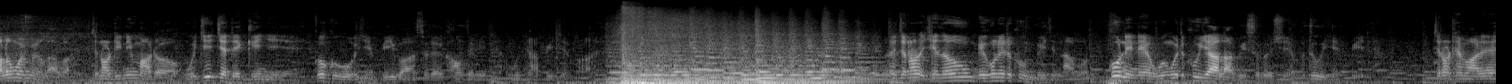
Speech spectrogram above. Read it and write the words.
အားလုံးပဲမင်္ဂလာပါကျွန်တော်ဒီနေ့မှာတော့ငွေကြေးကြက်တဲ့ကင်းကြီးရင်ကိုယ့်ကိုယ်ကိုအရင်ပေးပါဆိုတဲ့ခေါင်းစဉ်လေးနဲ့အဝညာပေးချင်ပါတယ်အဲကျွန်တော်တို့အရင်ဆုံးမေးခွန်းလေးတစ်ခုမေးချင်တာပေါ့ကိုယ့်အနေနဲ့ဝင်ငွေတစ်ခုရလာပြီဆိုလို့ရှိရင်ဘယ်သူအရင်ပေးလဲကျွန်တော်ထင်ပါတယ်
